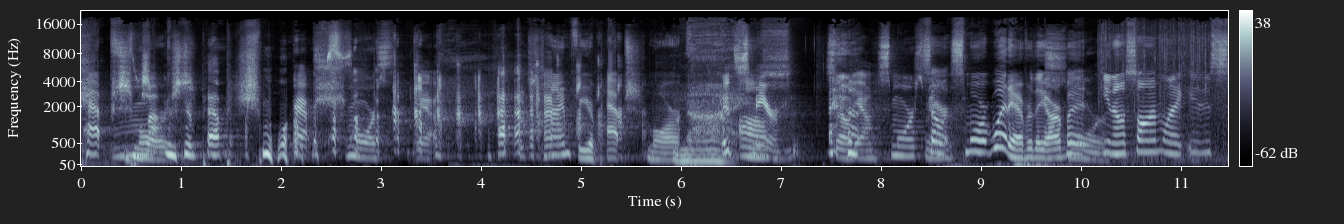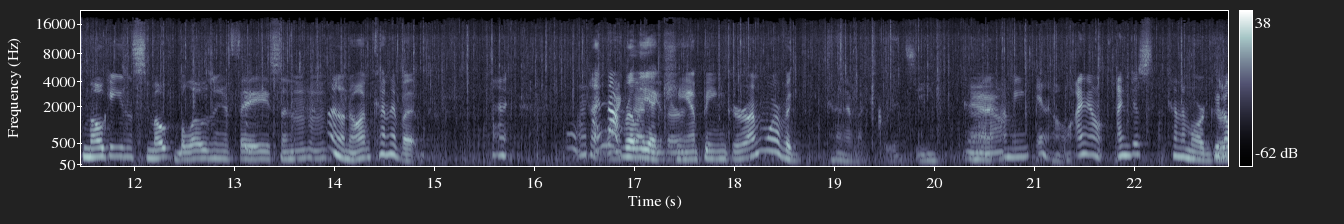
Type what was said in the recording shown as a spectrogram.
Pap s'mores. Pep schmore. Pap s'mores. Yeah, it's time for your pap s'more. it's smear. So yeah, s'more So smear. s'more, whatever they are, but you know, so I'm like, it's smoky and smoke blows in your face, and I don't know. I'm kind of a, I, Mm-hmm. I don't I'm not really a either. camping girl. I'm more of a kind of a glitzy. Yeah. I mean, you know, I don't. I'm just kind of more girly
